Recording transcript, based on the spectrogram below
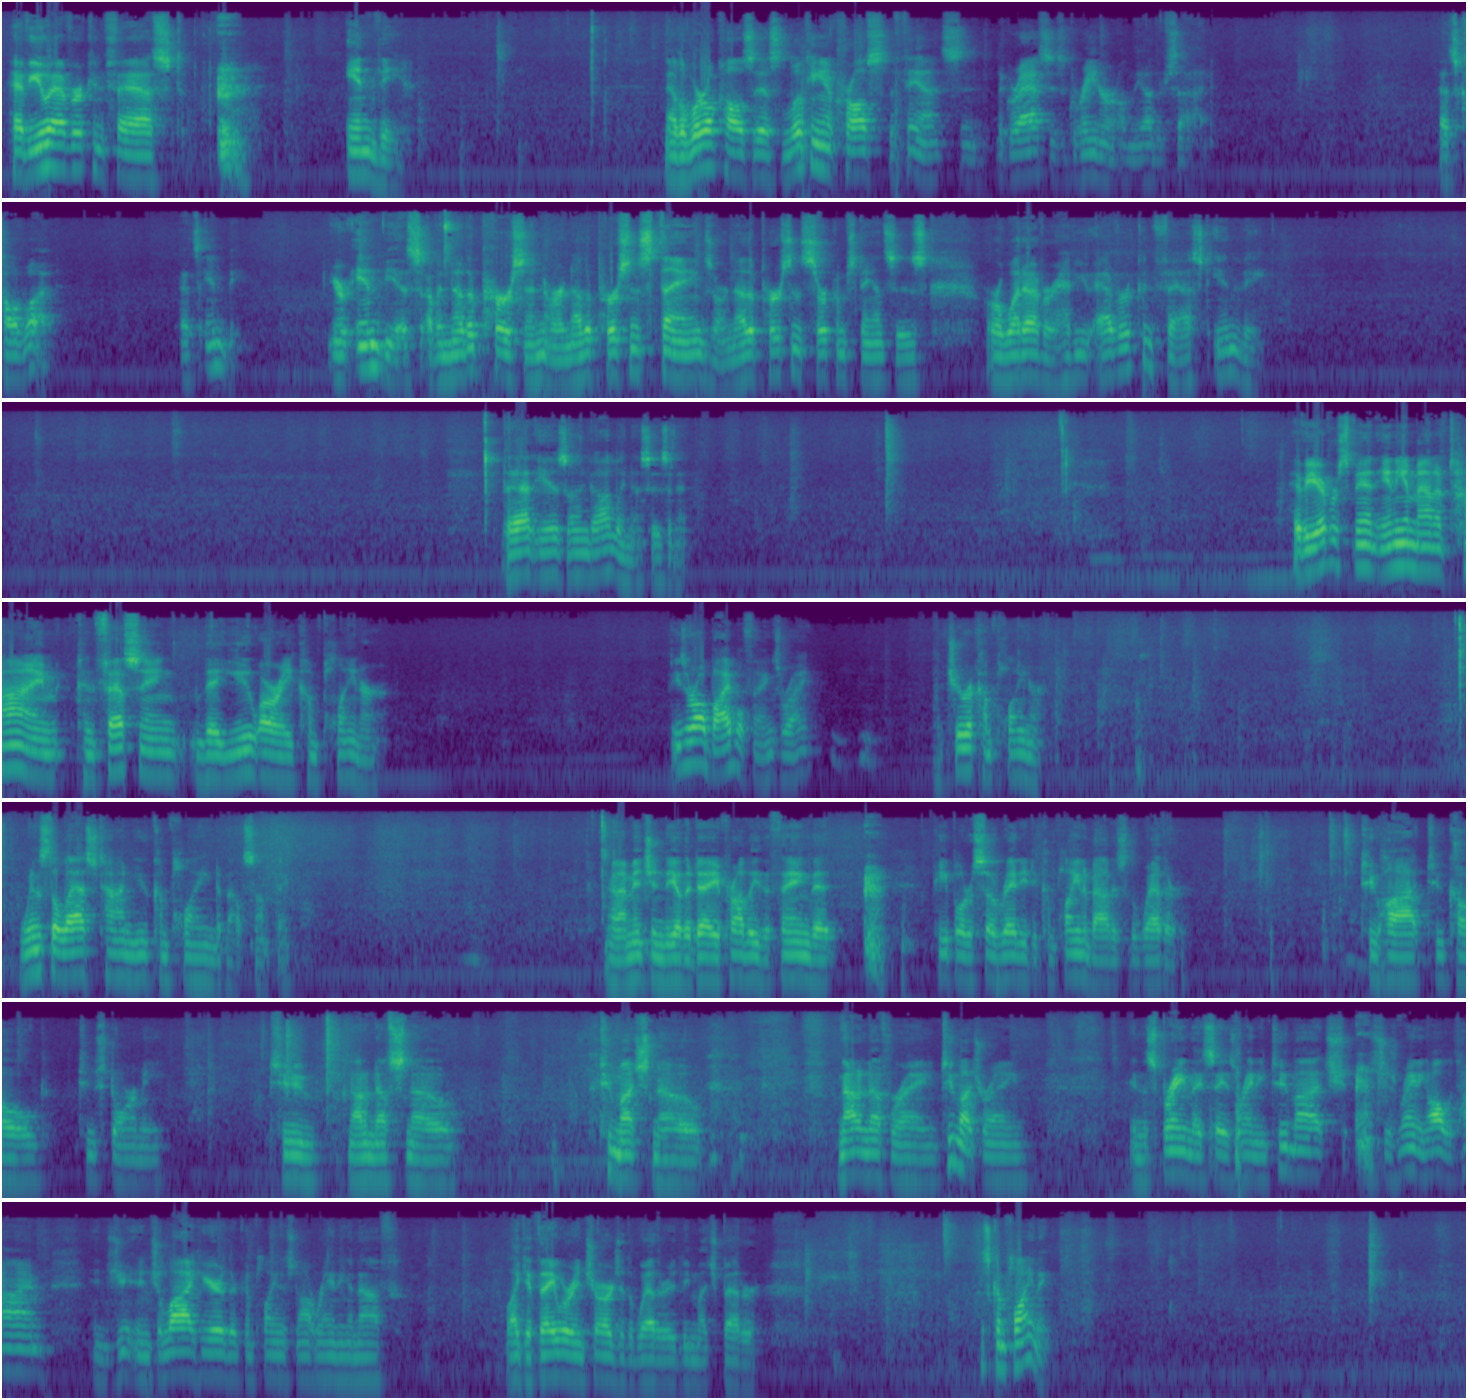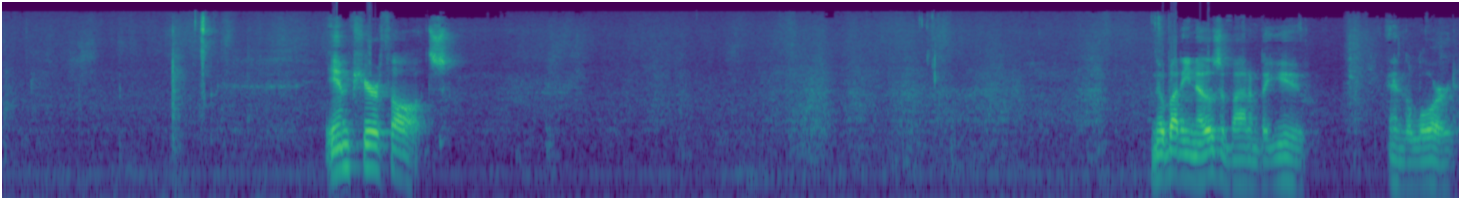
Have you ever confessed envy? Now, the world calls this looking across the fence and the grass is greener on the other side. That's called what? That's envy. You're envious of another person or another person's things or another person's circumstances or whatever. Have you ever confessed envy? That is ungodliness, isn't it? Have you ever spent any amount of time confessing that you are a complainer? These are all Bible things, right? That you're a complainer. When's the last time you complained about something? And I mentioned the other day, probably the thing that people are so ready to complain about is the weather. Too hot, too cold, too stormy, too not enough snow, too much snow, not enough rain, too much rain. In the spring, they say it's raining too much. it's just raining all the time. In, Ju- in July, here, they're complaining it's not raining enough. Like if they were in charge of the weather, it'd be much better. It's complaining. Impure thoughts. Nobody knows about them but you and the Lord.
